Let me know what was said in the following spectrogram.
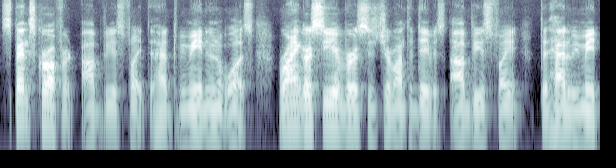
spence crawford obvious fight that had to be made and it was. Ryan garcia versus gervonta davis obvious fight that had to be made.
